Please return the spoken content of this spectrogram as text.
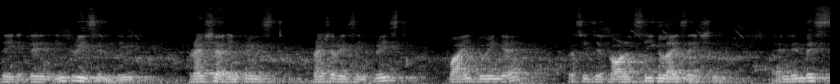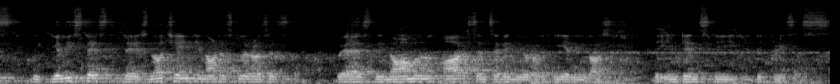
the, the increase in the pressure increased pressure is increased by doing a procedure called Siegelization. And in this, the Gelle's test, there is no change in otosclerosis, whereas the normal or sensory neural hearing loss, the intensity decreases.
